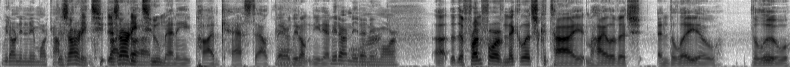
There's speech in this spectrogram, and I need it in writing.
we don't need any more. There's already too, there's already too many podcasts out there. Yeah. They don't need any. We don't more. need any more. Uh, the, the, front four of Nikolic, Katai, Mihailovic, and de Leeuw, Delu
